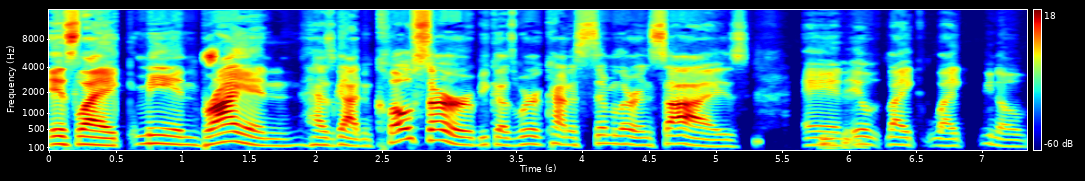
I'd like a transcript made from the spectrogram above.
it's like me and Brian has gotten closer because we're kind of similar in size and Mhm. it was like like you know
